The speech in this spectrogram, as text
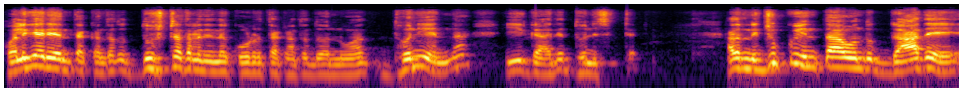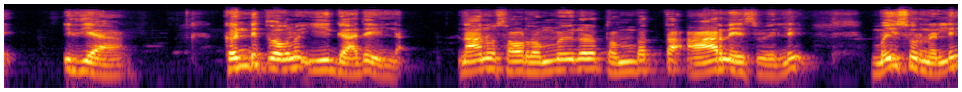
ಹೊಲಗೇರಿ ಅಂತಕ್ಕಂಥದ್ದು ದುಷ್ಟತನದಿಂದ ಕೂಡಿರ್ತಕ್ಕಂಥದ್ದು ಅನ್ನುವ ಧ್ವನಿಯನ್ನು ಈ ಗಾದೆ ಧ್ವನಿಸುತ್ತೆ. ಆದರೆ ನಿಜಕ್ಕೂ ಇಂಥ ಒಂದು ಗಾದೆ ಇದೆಯಾ? ಖಂಡಿತವಾಗಲೂ ಈ ಗಾದೆ ಇಲ್ಲ. ನಾನು ಸಾವಿರದ ಒಂಬೈನೂರ ತೊಂಬತ್ತ ಆರನೇ ಇಸ್ವಿಯಲ್ಲಿ ಮೈಸೂರಿನಲ್ಲಿ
